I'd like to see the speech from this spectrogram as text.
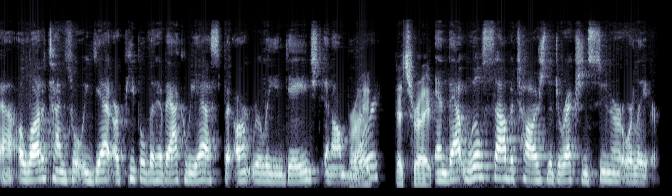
uh, a lot of times what we get are people that have acquiesced but aren't really engaged and on board. Right. That's right. And that will sabotage the direction sooner or later.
